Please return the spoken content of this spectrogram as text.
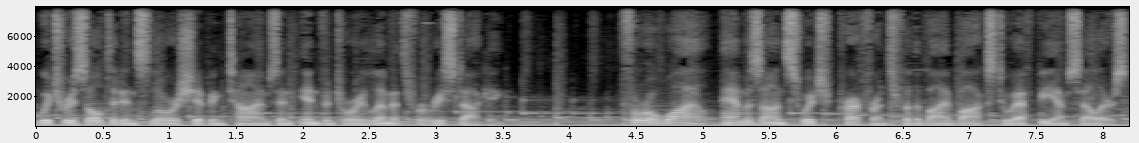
which resulted in slower shipping times and inventory limits for restocking. For a while, Amazon switched preference for the buy box to FBM sellers,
